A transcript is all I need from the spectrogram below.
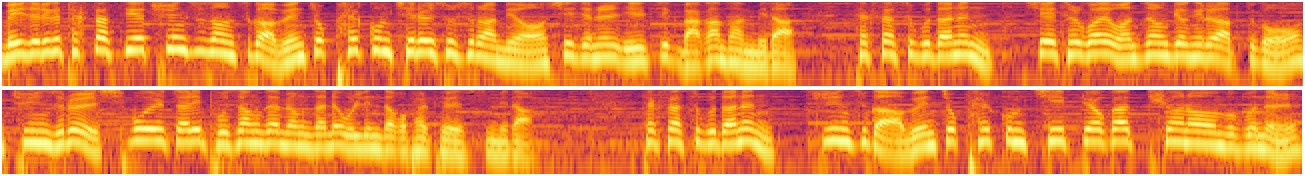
메이저리그 텍사스의 추인수 선수가 왼쪽 팔꿈치를 수술하며 시즌을 일찍 마감합니다. 텍사스 구단은 시애틀과의 원정 경기를 앞두고 추신수를 15일짜리 부상자 명단에 올린다고 발표했습니다. 텍사스 구단은 추신수가 왼쪽 팔꿈치 뼈가 튀어나온 부분을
